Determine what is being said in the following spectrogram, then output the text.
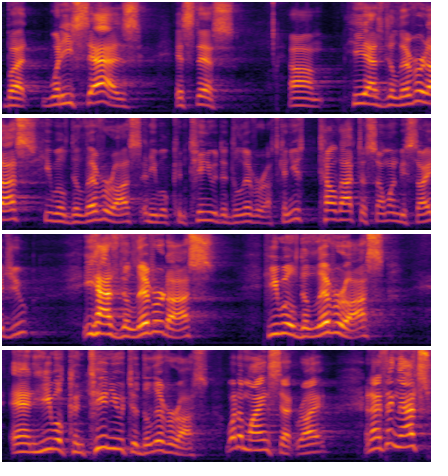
But what he says is this um, He has delivered us, he will deliver us, and he will continue to deliver us. Can you tell that to someone beside you? He has delivered us, he will deliver us, and he will continue to deliver us. What a mindset, right? And I think that's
